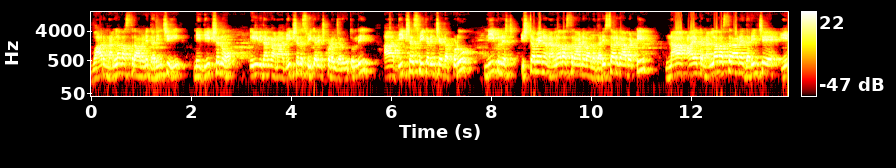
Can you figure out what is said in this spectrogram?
వారు నల్ల వస్త్రాలని ధరించి నీ దీక్షను ఈ విధంగా నా దీక్షను స్వీకరించుకోవడం జరుగుతుంది. ఆ దీక్ష స్వీకరించేటప్పుడు నీకు ఇష్టమైన నల్ల వస్త్రాన్ని వాళ్ళు ధరిస్తారు కాబట్టి నా ఆ యొక్క నల్ల వస్త్రాన్ని ధరించే ఏ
